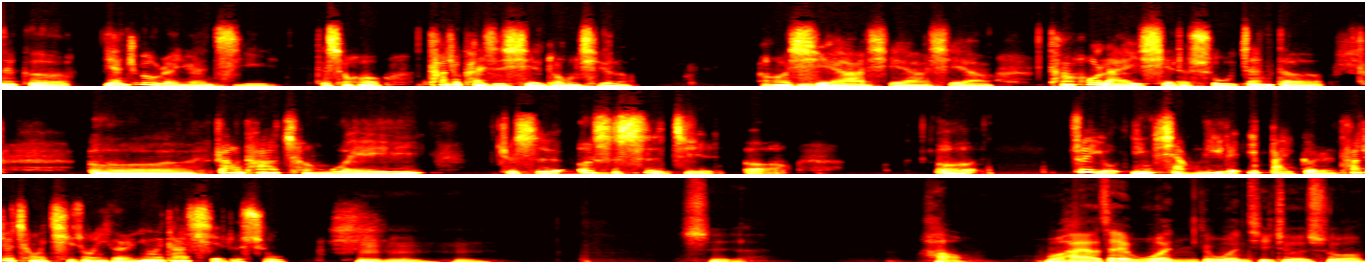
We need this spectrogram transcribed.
那个。研究人员之一的时候，他就开始写东西了，然后写啊写啊写啊。他后来写的书真的，呃，让他成为就是二十世纪呃呃最有影响力的一百个人，他就成为其中一个人，因为他写的书。嗯嗯嗯，是。好，我还要再问一个问题，就是说。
